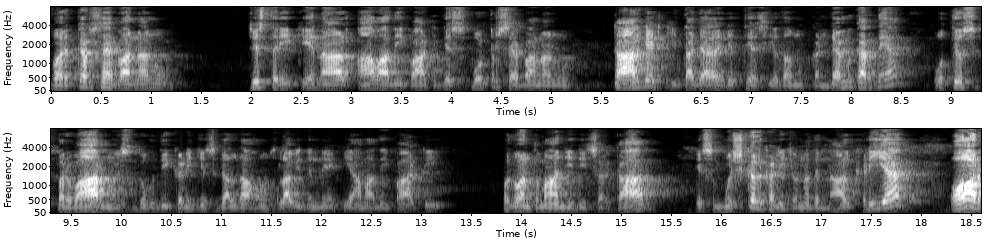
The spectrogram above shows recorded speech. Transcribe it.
ਵਰਕਰ ਸਹਿਬਾਨਾਂ ਨੂੰ ਜਿਸ ਤਰੀਕੇ ਨਾਲ ਆਮ ਆਦਮੀ ਪਾਰਟੀ ਦੇ ਸਪੋਰਟਰ ਸਹਿਬਾਨਾਂ ਨੂੰ ਟਾਰਗੇਟ ਕੀਤਾ ਜਾ ਰਿਹਾ, ਜਿੱਥੇ ਅਸੀਂ ਉਹਨਾਂ ਨੂੰ ਕੰਡੈਮ ਕਰਦੇ ਹਾਂ, ਉੱਥੇ ਉਸ ਪਰਿਵਾਰ ਨੂੰ ਇਸ ਦੁੱਖ ਦੀ ਘੜੀ 'ਚ ਇਸ ਗੱਲ ਦਾ ਹੌਸਲਾ ਵੀ ਦਿੰਨੇ ਕਿ ਆਮ ਆਦਮੀ ਪਾਰਟੀ, ਭਗਵੰਤ ਮਾਨ ਜੀ ਦੀ ਸਰਕਾਰ ਇਸ ਮੁਸ਼ਕਲ ਘੜੀ 'ਚ ਉਹਨਾਂ ਦੇ ਨਾਲ ਖੜੀ ਹੈ ਔਰ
